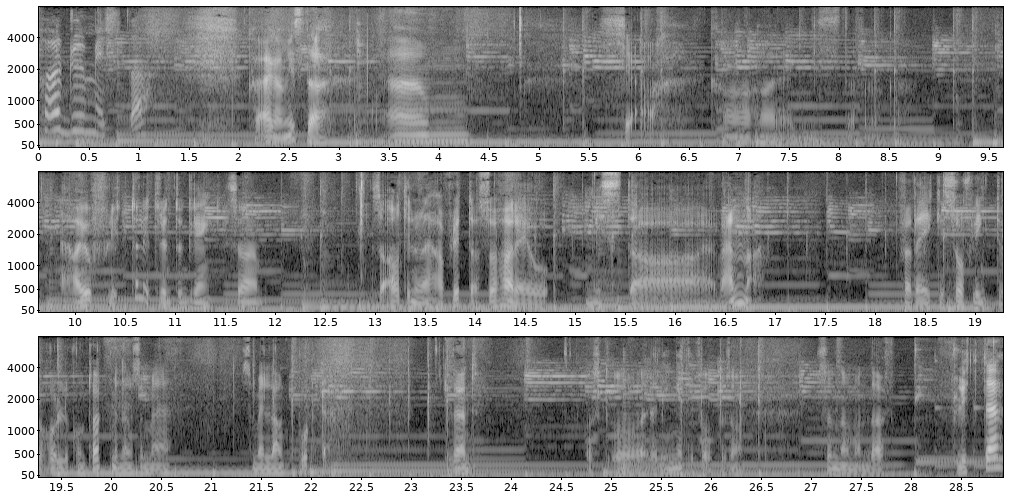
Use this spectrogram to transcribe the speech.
Hva har du mista? Hva jeg har mista? Um, tja, hva har jeg? Jeg har jo flytta litt rundt omkring, så, så av og til når jeg har flytta, så har jeg jo mista venner. For at jeg ikke er så flink til å holde kontakt med dem som er, som er langt borte. Ikke sant? Og, og ringe til folk og sånn. Så når man da flytter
